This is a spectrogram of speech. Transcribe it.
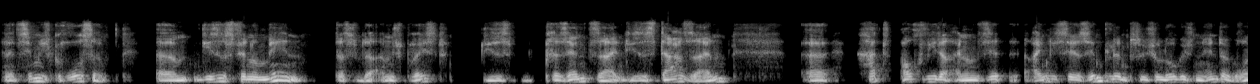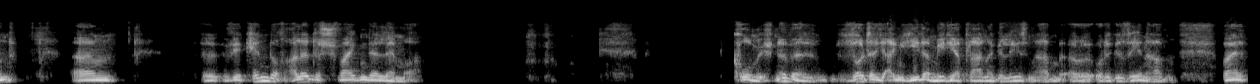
Eine ziemlich große. Ähm, dieses Phänomen, das du da ansprichst, dieses Präsentsein, dieses Dasein, äh, hat auch wieder einen sehr, eigentlich sehr simplen psychologischen Hintergrund. Ähm, äh, wir kennen doch alle das Schweigen der Lämmer. Komisch, ne? Weil sollte eigentlich jeder Mediaplaner gelesen haben äh, oder gesehen haben. Weil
